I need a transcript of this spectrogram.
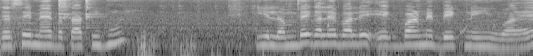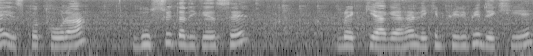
जैसे मैं बताती हूँ, ये लंबे गले वाले एक बार में बेक नहीं हुआ है। इसको थोड़ा दूसरी तरीके से ब्रेक किया गया है। लेकिन फिर भी देखिए,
